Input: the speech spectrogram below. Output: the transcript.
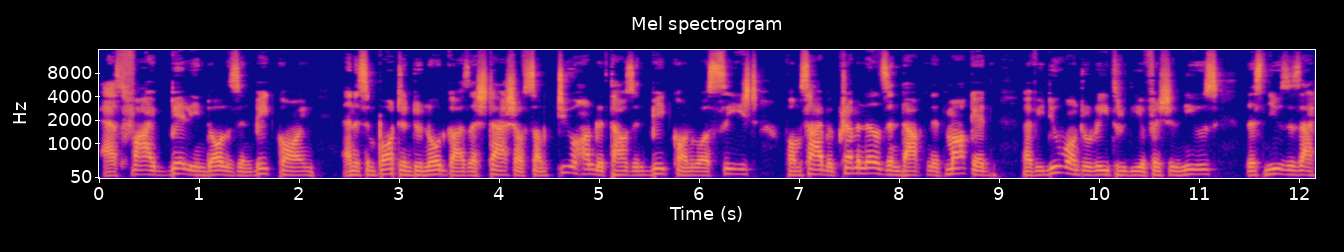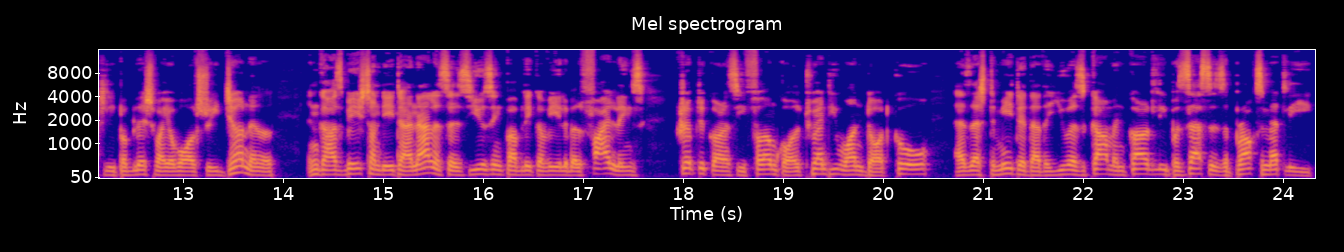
has $5 billion in Bitcoin. And it's important to note, guys, a stash of some 200,000 Bitcoin was seized from cyber criminals in darknet market. Now, if you do want to read through the official news, this news is actually published by a Wall Street Journal. And guys, based on data analysis using public available filings, cryptocurrency firm called 21.co has estimated that the US government currently possesses approximately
